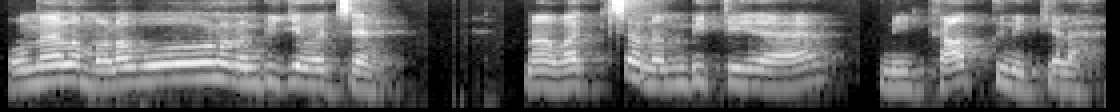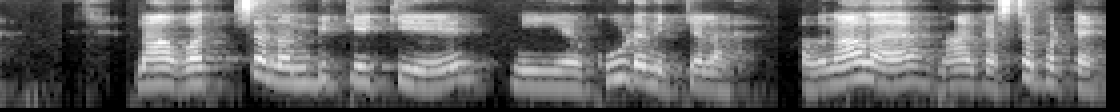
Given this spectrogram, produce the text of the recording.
உன் மேலே மலவோல நம்பிக்கை வச்சேன். நான் வச்ச நம்பிக்கையை நீ காத்து நிற்கலை நான் வச்ச நம்பிக்கைக்கு நீ என் கூட நிற்கலை அதனால் நான் கஷ்டப்பட்டேன்.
